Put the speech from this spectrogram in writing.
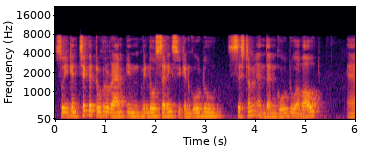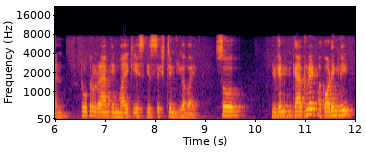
So you can check the total RAM in Windows settings. You can go to system and then go to about and total RAM in my case is 16 gigabyte. So you can calculate accordingly.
